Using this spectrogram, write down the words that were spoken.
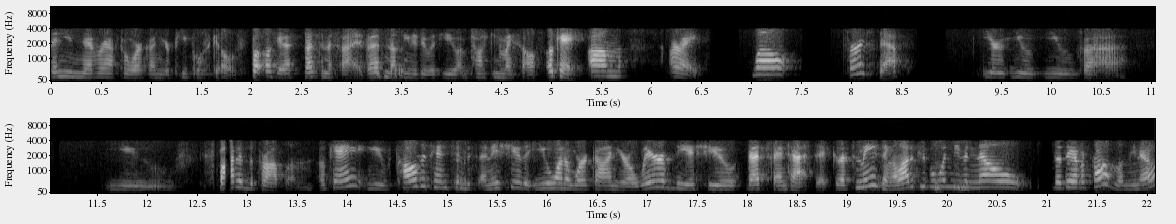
then you never have to work on your people skills. But okay, that's that's an aside. That has nothing to do with you. I'm talking to myself. Okay. Um. All right. Well, first step, you're you you've uh, you've spotted the problem. Okay, you've called attention to an issue that you want to work on. You're aware of the issue. That's fantastic. That's amazing. A lot of people wouldn't even know that they have a problem. You know.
